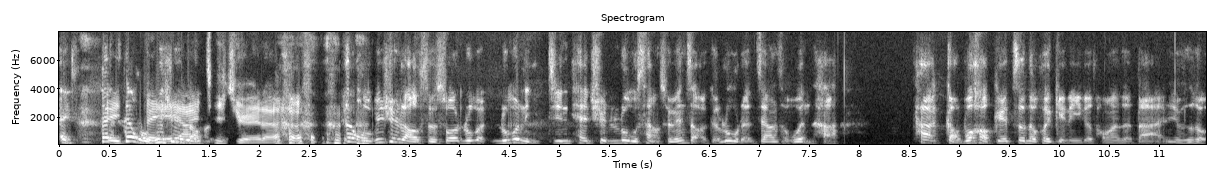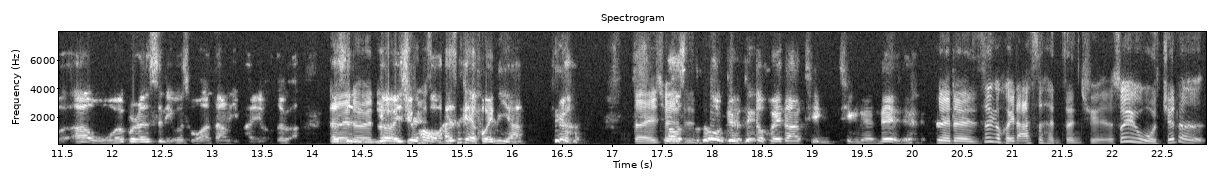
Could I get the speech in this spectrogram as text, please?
哎，但但我必须要拒绝了。但我必须老实说，如果如果你今天去路上随便找一个路人这样子问他，他搞不好给真的会给你一个同样的答案，就是说啊，我又不认识你，为什么我要当你朋友，对吧？但是你有一句话，我还是可以回你啊，对吧？对，确实，我觉得这个回答挺挺人类的。对对，这个回答是很正确的。所以我觉得，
